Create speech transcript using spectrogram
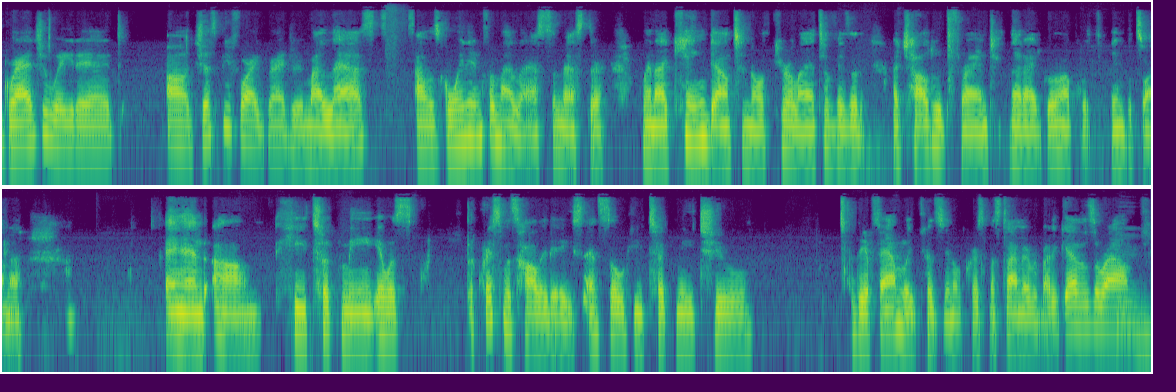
graduated uh, just before I graduated my last, I was going in for my last semester when I came down to North Carolina to visit a childhood friend that I'd grown up with in Botswana. And um, he took me, it was the Christmas holidays, and so he took me to their family because you know Christmas time everybody gathers around. Mm.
